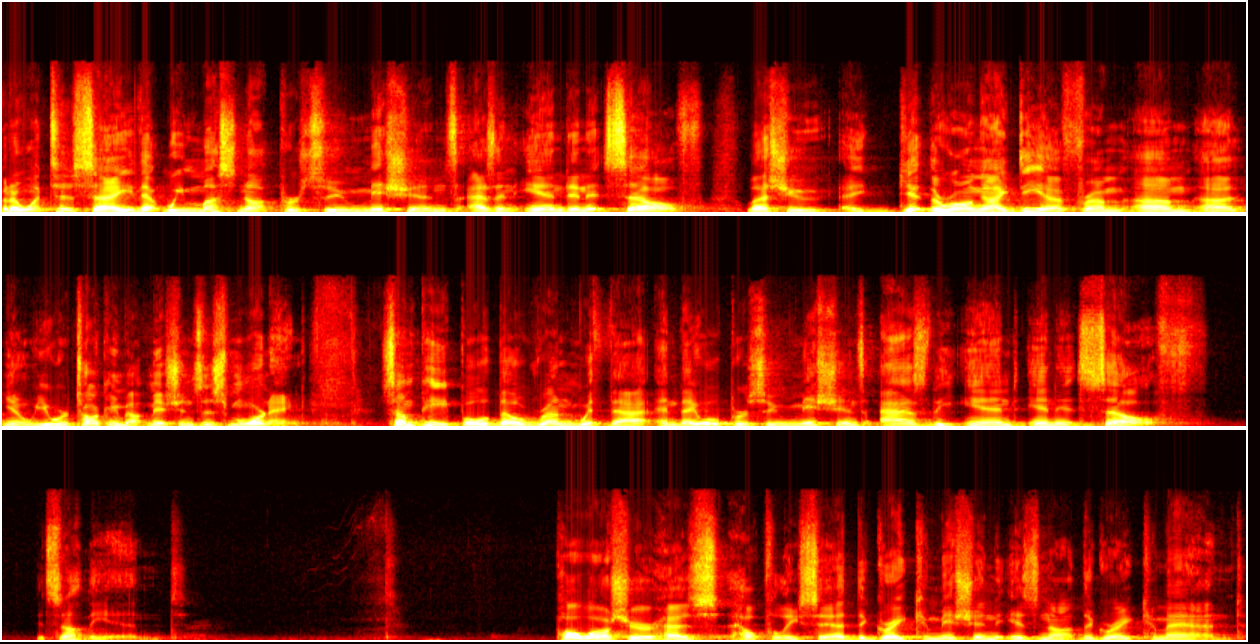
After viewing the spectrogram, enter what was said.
But I want to say that we must not pursue missions as an end in itself, lest you uh, get the wrong idea from, um, uh, you know, you were talking about missions this morning. Some people, they'll run with that and they will pursue missions as the end in itself. It's not the end. Paul Washer has helpfully said the Great Commission is not the Great Command.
